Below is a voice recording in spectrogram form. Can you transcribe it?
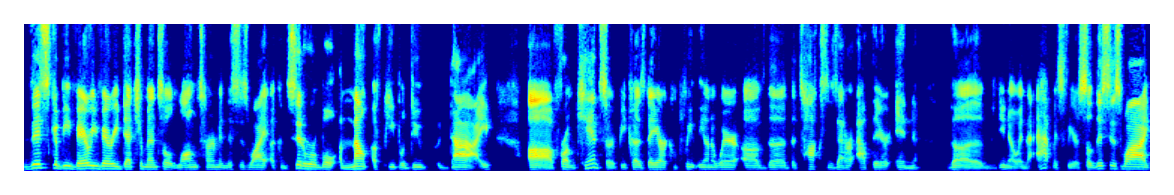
this could be very very detrimental long term and this is why a considerable amount of people do die uh, from cancer because they are completely unaware of the the toxins that are out there in the you know in the atmosphere. So this is why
